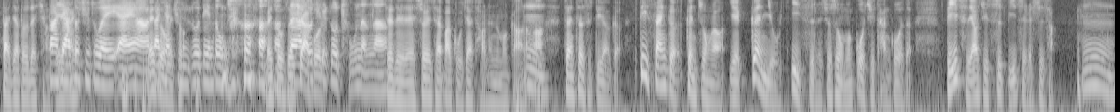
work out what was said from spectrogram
大家都在抢，大家都去做 AI 啊，大家去做电动车，没错，大家都去做储能啊。对对对，所以才把股价炒得那么高了啊。但这是第二个，第三个更重要也更有意思的就是我们过去谈过的，彼此要去吃彼此的市场。嗯，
